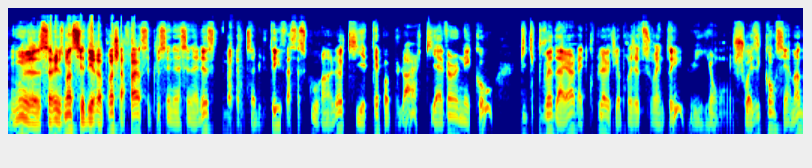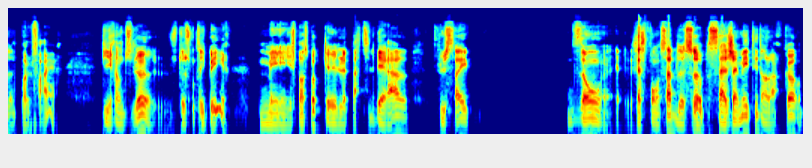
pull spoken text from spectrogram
moi, sérieusement, s'il y a des reproches à faire, c'est plus les nationalistes qui ont responsabilité face à ce courant-là qui était populaire, qui avait un écho, puis qui pouvait d'ailleurs être couplé avec le projet de souveraineté. Puis ils ont choisi consciemment de ne pas le faire. Puis rendu là, c'est tout les pires. Mais je pense pas que le Parti libéral puisse être disons, euh, responsables de ça, ça n'a jamais été dans leur corde.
